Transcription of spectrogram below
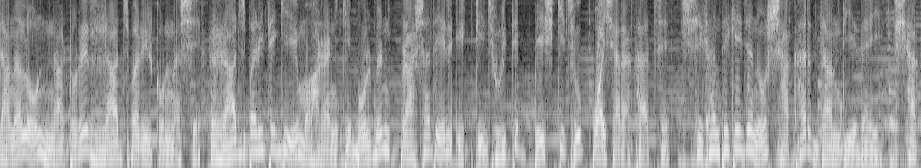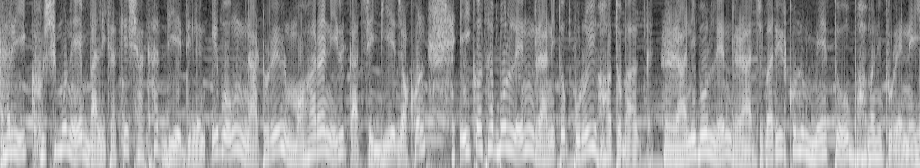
জানালো নাটোরের রাজবাড়ির কন্যা সে। রাজবাড়িতে গিয়ে মহারানীকে বলবেন, প্রাসাদের একটি ঝুড়িতে বেশ কিছু পয়সা রাখা আছে। সেখান থেকেই যেন শাখার দাম দিয়ে দেয়। শাখারি খুশি মনে বালিকাকে শাখা দিয়ে দিলেন এবং নাটোরের মহারানীর কাছে গিয়ে যখন এই কথা বললেন, রানী তো পুরোই হতবাগ রানী বললেন, রাজবাড়ির কোনো মেয়ে তো ভবানীপুরে নেই।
